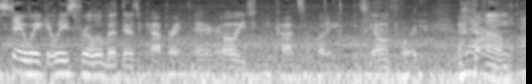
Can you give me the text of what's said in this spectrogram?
stay awake at least for a little bit. There's a cop right there. Oh, he's, he caught somebody. He's going for it. yeah, um, I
